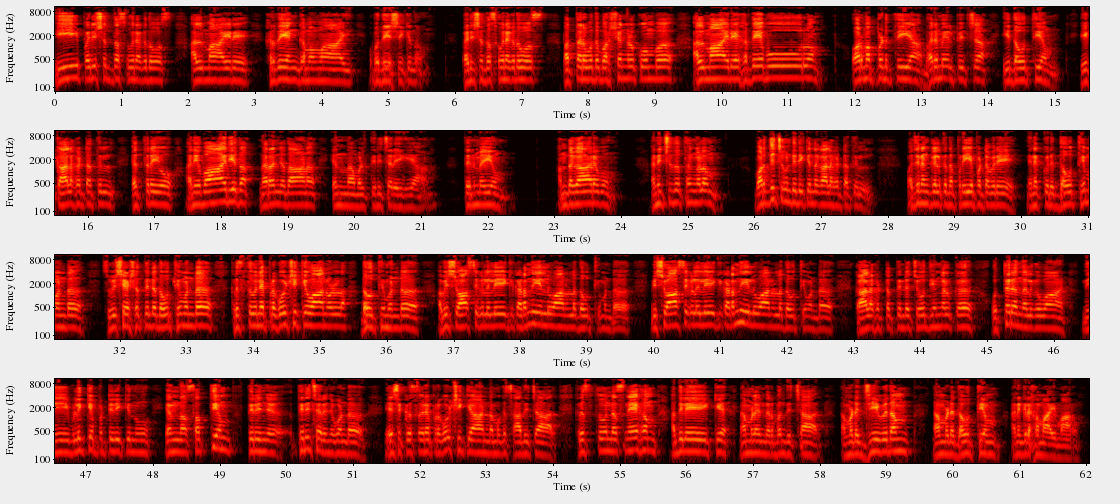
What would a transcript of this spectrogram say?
ഈ പരിശുദ്ധ സൂനകദോസ് അൽമായരെ ഹൃദയംഗമമായി ഉപദേശിക്കുന്നു. പരിശുദ്ധ സൂനകദോസ് പത്തറുപത് വർഷങ്ങൾക്ക് മുമ്പ് അൽമായരെ ഹൃദയപൂർവം ഓർമ്മപ്പെടുത്തിയ ഭരമേൽപ്പിച്ച ഈ ദൗത്യം ഈ കാലഘട്ടത്തിൽ എത്രയോ അനിവാര്യത നിറഞ്ഞതാണ് എന്ന് നമ്മൾ തിരിച്ചറിയുകയാണ്. തിന്മയും അന്ധകാരവും അനിശ്ചിതത്വങ്ങളും വർദ്ധിച്ചുകൊണ്ടിരിക്കുന്ന കാലഘട്ടത്തിൽ വചനം കേൾക്കുന്ന പ്രിയപ്പെട്ടവരെ നിനക്കൊരു ദൗത്യമുണ്ട്. സുവിശേഷത്തിന്റെ ദൗത്യമുണ്ട്. ക്രിസ്തുവിനെ പ്രഘോഷിക്കുവാനുള്ള ദൗത്യമുണ്ട്. അവിശ്വാസികളിലേക്ക് കടന്നു ചെല്ലുവാനുള്ള ദൗത്യമുണ്ട്. വിശ്വാസികളിലേക്ക് കടന്നു ചെല്ലുവാനുള്ള ദൗത്യമുണ്ട്. കാലഘട്ടത്തിന്റെ ചോദ്യങ്ങൾക്ക് ഉത്തരം നൽകുവാൻ നീ വിളിക്കപ്പെട്ടിരിക്കുന്നു എന്ന സത്യം തിരിഞ്ഞ് തിരിച്ചറിഞ്ഞുകൊണ്ട് യേശുക്രിസ്തുവിനെ പ്രഘോഷിക്കാൻ നമുക്ക് സാധിച്ചാൽ ക്രിസ്തുവിന്റെ സ്നേഹം അതിലേക്ക് നമ്മളെ നിർബന്ധിച്ചാൽ നമ്മുടെ ജീവിതം നമ്മുടെ ദൗത്യം അനുഗ്രഹമായി മാറും.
